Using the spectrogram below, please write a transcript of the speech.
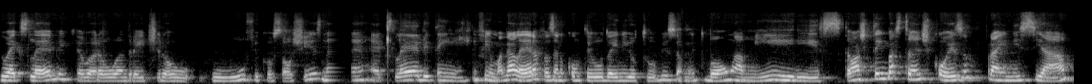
do X-Lab, que agora o Andrei tirou o U, ficou só o X, né? X-Lab, tem, enfim, uma galera fazendo conteúdo aí no YouTube, isso é muito bom, a Miris. Então, acho que tem bastante coisa para iniciar.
